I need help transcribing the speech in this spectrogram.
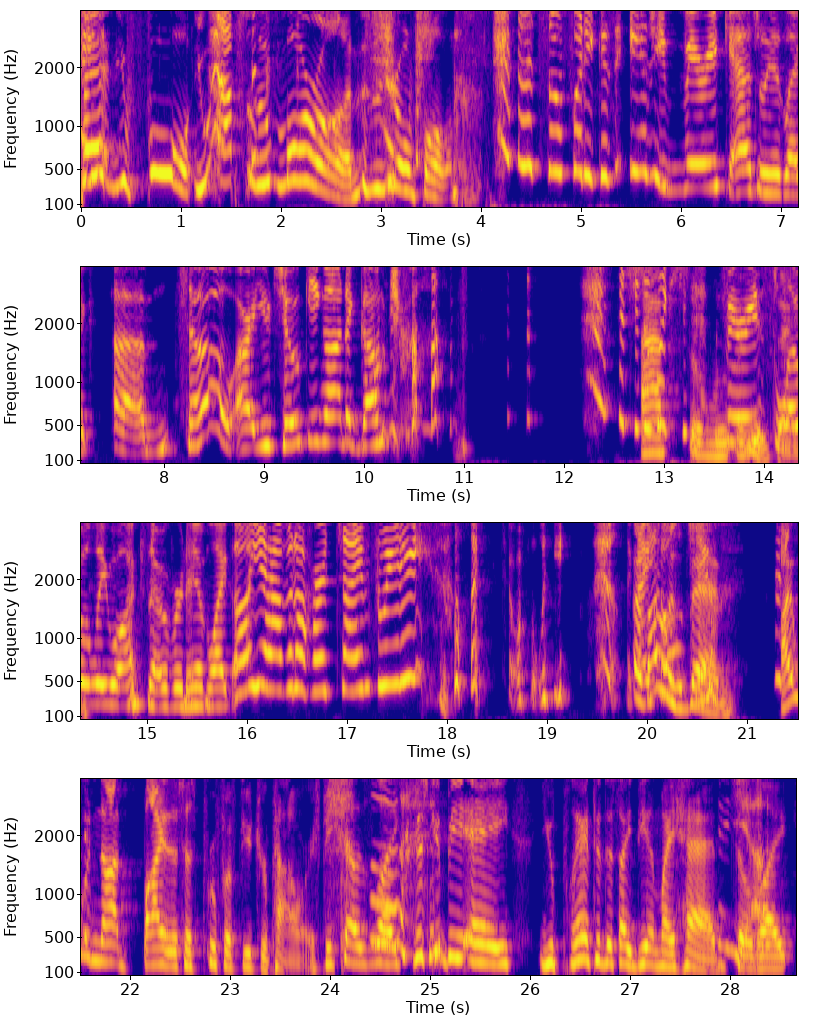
Ben, you fool! You absolute moron! This is your own fault. And it's so funny because Angie very casually is like, um, so are you choking on a gumdrop? and she just Absolutely like very insane. slowly walks over to him, like, oh, you having a hard time, sweetie? like, totally. Like, if I, I, told was you. Ben, I would not buy this as proof of future powers because, like, this could be a you planted this idea in my head, so Yeah. like.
